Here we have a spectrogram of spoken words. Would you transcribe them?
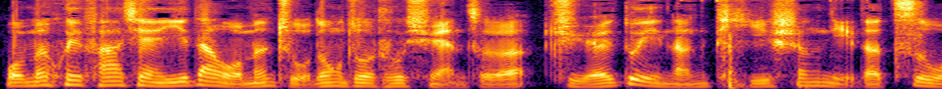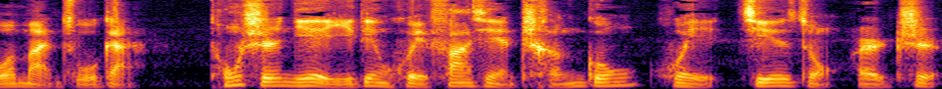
我们会发现，一旦我们主动做出选择，绝对能提升你的自我满足感。同时，你也一定会发现成功会接踵而至。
